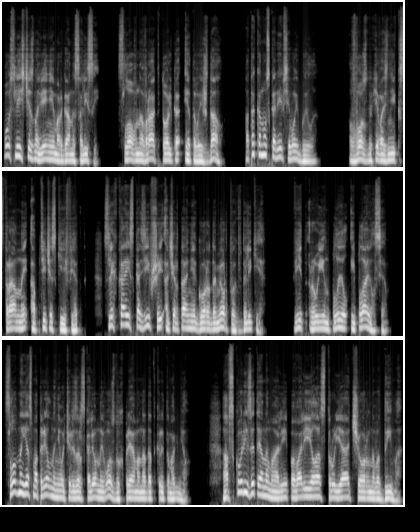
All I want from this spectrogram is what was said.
после исчезновения Морганы с Алисой. Словно враг только этого и ждал. А так оно, скорее всего, и было. В воздухе возник странный оптический эффект, слегка исказивший очертания города мертвых вдалеке. Вид руин плыл и плавился, словно я смотрел на него через раскаленный воздух прямо над открытым огнем. А вскоре из этой аномалии повалила струя черного дыма,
